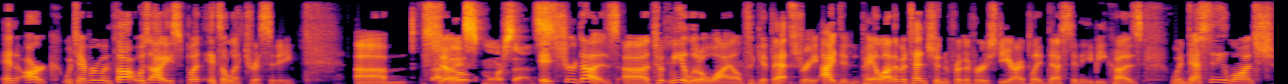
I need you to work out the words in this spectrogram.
and Arc, which everyone thought was ice, but it's electricity. Um, that so makes more sense. it sure does. Uh, took me a little while to get that straight. I didn't pay a lot of attention for the first year I played Destiny because when Destiny launched,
